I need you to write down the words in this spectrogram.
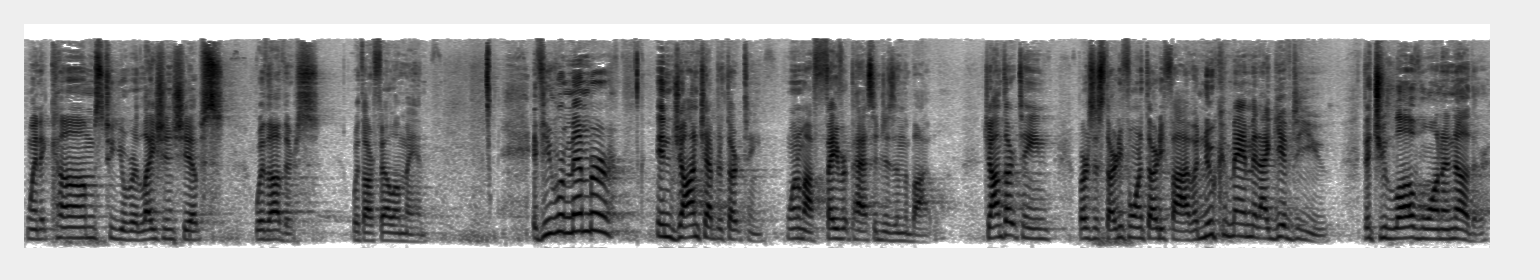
when it comes to your relationships with others, with our fellow man. If you remember in John chapter 13, one of my favorite passages in the Bible. John 13, verses 34 and 35. A new commandment I give to you, that you love one another.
